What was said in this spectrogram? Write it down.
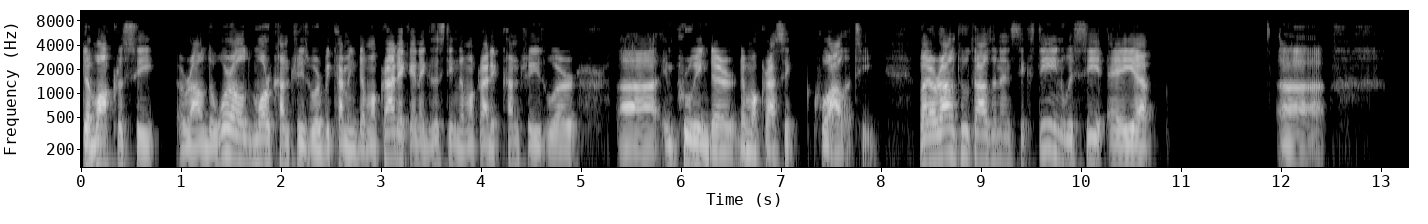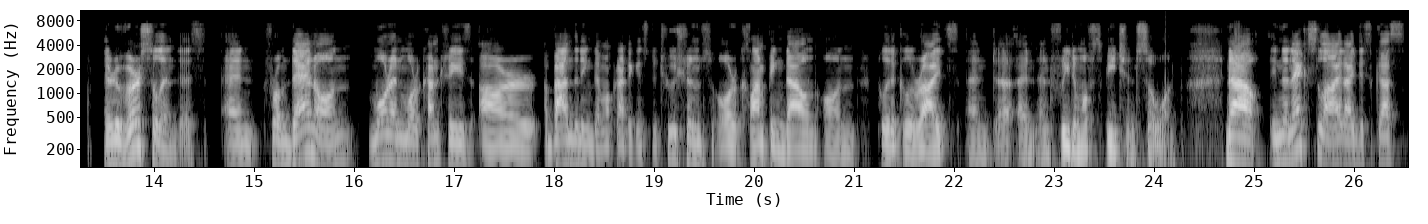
democracy around the world. More countries were becoming democratic, and existing democratic countries were uh, improving their democratic quality. But around 2016, we see a uh, uh, a reversal in this. And from then on, more and more countries are abandoning democratic institutions or clamping down on political rights and, uh, and, and, freedom of speech and so on. Now, in the next slide, I discuss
